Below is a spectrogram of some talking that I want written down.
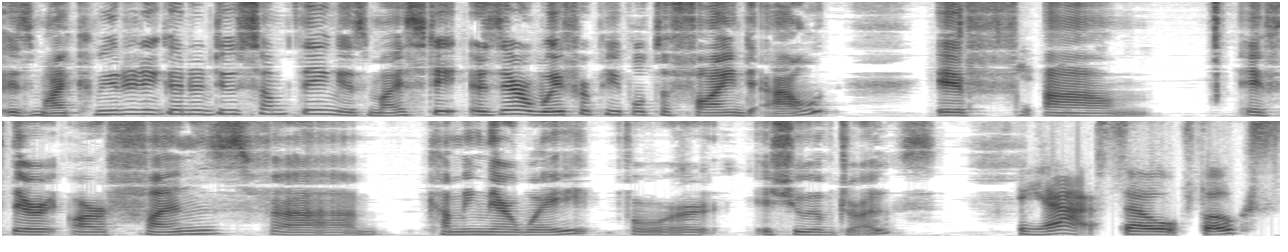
Is my community going to do something? Is my state, is there a way for people to find out if, um, if there are funds uh, coming their way for issue of drugs? Yeah. So, folks,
